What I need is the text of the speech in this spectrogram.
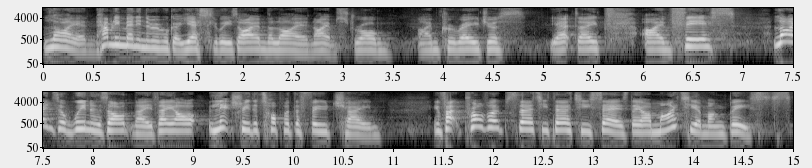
Lion. How many men in the room will go, Yes, Louise, I am the lion. I am strong. I'm courageous. Yeah, Dave. I'm fierce. Lions are winners, aren't they? They are literally the top of the food chain. In fact, Proverbs 30 30 says, They are mighty among beasts,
